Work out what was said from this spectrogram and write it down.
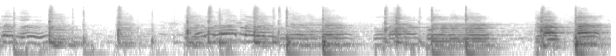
po- po- po. Pa, pa,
